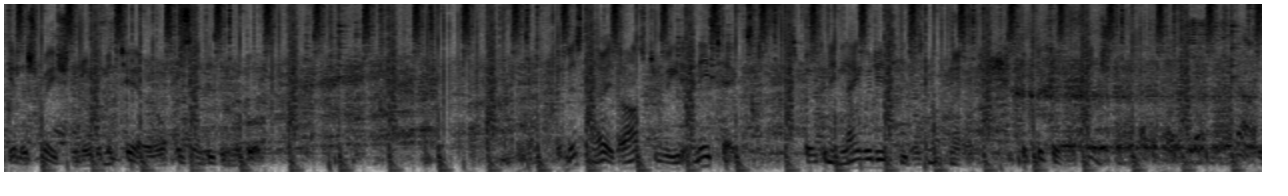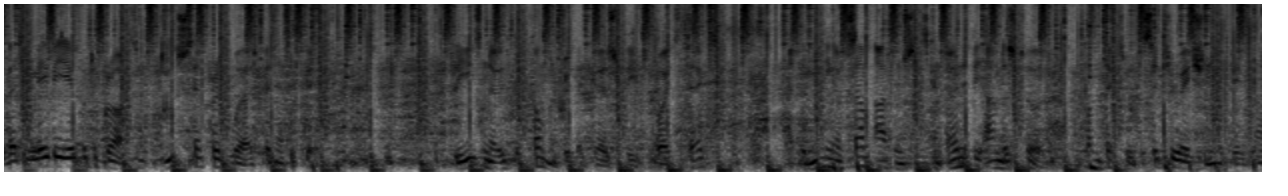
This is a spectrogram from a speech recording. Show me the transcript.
illustration of the material presented in the book. The listener is asked to read any text spoken in languages he does not know with particular attention, so that he may be able to grasp each separate word phonetically. Please note the commentary that goes with each voice text, and the meaning of some utterances can only be understood in context with the situation that they are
